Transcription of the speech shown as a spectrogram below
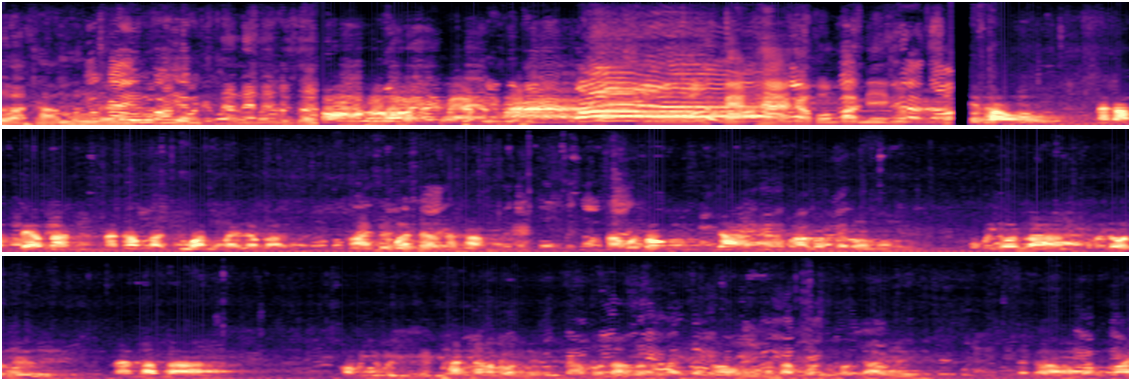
บอกถามมึงเลยสองร้อยแปดสิบห้าสองแปดห้าครับผมปากนี้ครับเท่านะครับแบบนั้นนะครับกระจวดไปแล้วกันหายไปเบิดแล้วนะครับเราก็ต้องย่างนะครับเราลงจะลงผมไม่โดนลากผมไม่โดนหนึ่งนะครับอ่าเขาไม่อยู่เป็นท่านนะครับรถหนึ่งน้ำรถหลักรถไหลของเขานะครับคนเข้าใจ นะครับบอกไว้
